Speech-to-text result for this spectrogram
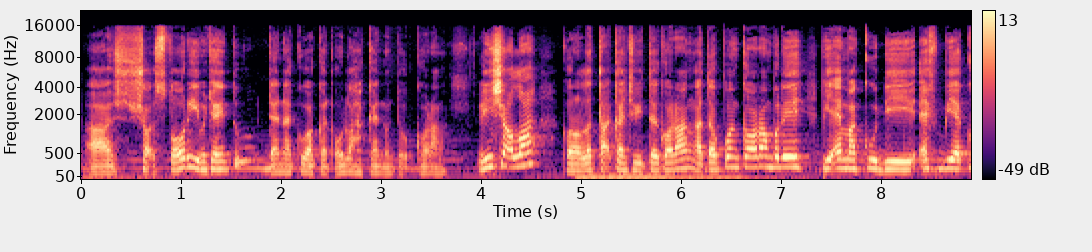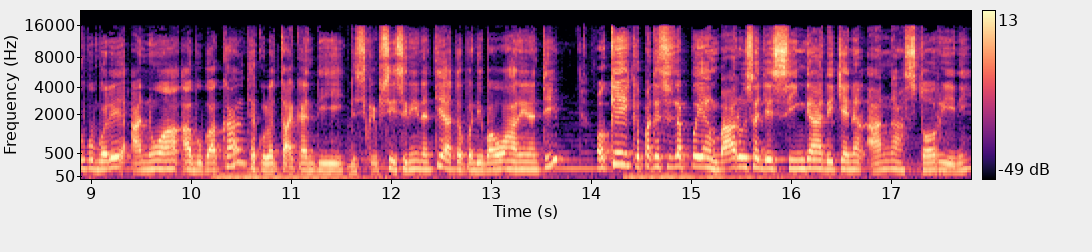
uh, short story macam itu dan aku akan olahkan untuk korang. InsyaAllah korang letakkan cerita korang ataupun korang boleh PM aku di FB aku pun boleh Anwar Abu Bakar. Nanti aku letakkan di deskripsi sini nanti ataupun di bawah ni nanti. Okey, kepada sesiapa yang baru saja singgah di channel Angah Story ni,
